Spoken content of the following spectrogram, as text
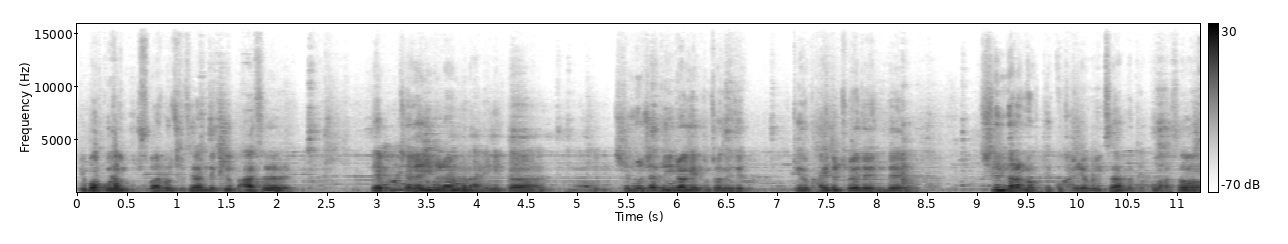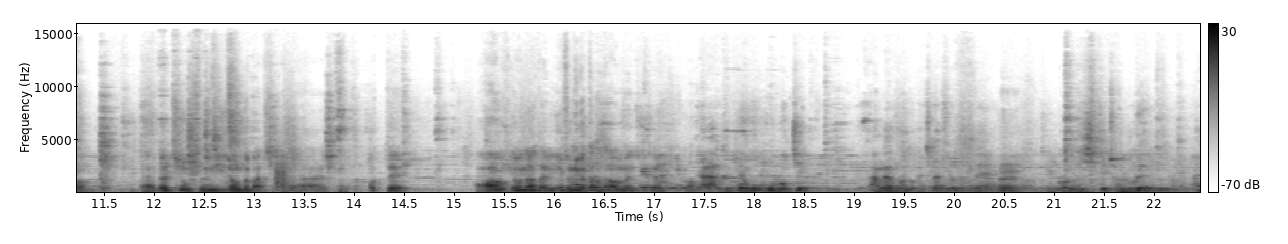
이거 먹고 좀 추가로 주세요 하는데 그 맛을 내, 제가 일을 하는 건 아니니까 실무자도 일하게끔 저는 이제 계속 가이드를 줘야 되는데 쉬는 날 한번 데리고 가려고 익산 한번 데리고 와서 야, 멸치국수는 이 정도 맛이야 어때? 아 개운하다 이 소리가 딱 나오면 진짜 야 그때 오- 오복집 안강선도 같이 갔었는데 네. 거 20대 젊은 애들 나가.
